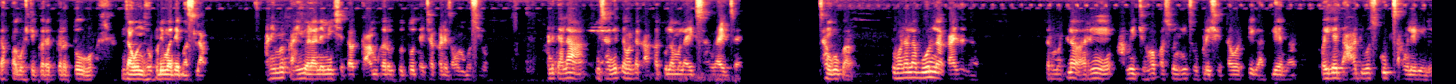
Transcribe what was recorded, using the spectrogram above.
गप्पा गोष्टी करत करत तो जाऊन झोपडीमध्ये बसला. आणि मग काही वेळाने मी शेतात काम करत होतो त्याच्याकडे जाऊन बसलो. आणि त्याला मी सांगितलं म्हटलं काका तुला मला एक सांगायचं आहे सांगू का? तो म्हणाला बोल ना काय झालं? तर म्हटलं अरे आम्ही जेव्हापासून ही झोपडी शेतावरती घातली आहे ना पहिले दहा दिवस खूप चांगले गेले.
